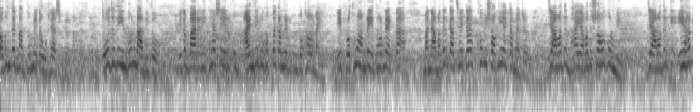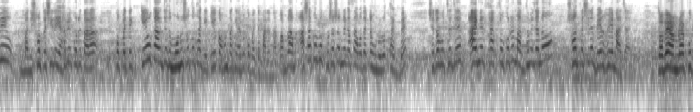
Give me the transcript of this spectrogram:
তদন্তের মাধ্যমে এটা উঠে আসবে। ও যদি ইন্ধন না দিত, এটা বারের ইতিহাসে এরকম, আইনজীবী হত্যাকাণ্ড এরকম কোথাও নাই। এই প্রথম আমরা এই ধরনের একটা মানে আমাদের কাছে এটা খুবই শকিং একটা ম্যাটার যে আমাদের ভাই, আমাদের সহকর্মী, যে আমাদেরকে এভাবে মানে সন্ত্রাসীরা এভাবে করে তারা কোপাইতে, কেউ কারও যদি মনুষ্যত্ব থাকে, কেউ কখন তাকে এভাবে কোপাইতে পারে না। তো আমরা আশা করব প্রশাসনের কাছে আমাদের একটা অনুরোধ থাকবে, সেটা হচ্ছে যে আইনের ফাঁক ফোকরের মাধ্যমে যেন সন্ত্রাসীরা বের হয়ে না যায়। তবে আমরা খুব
